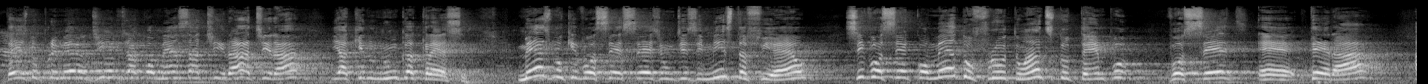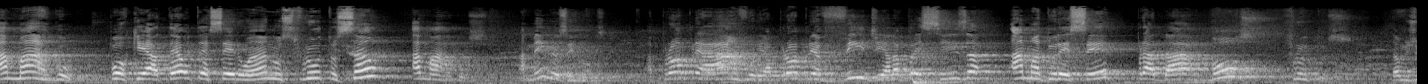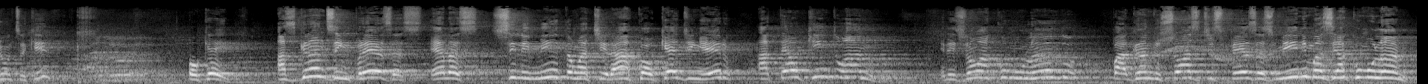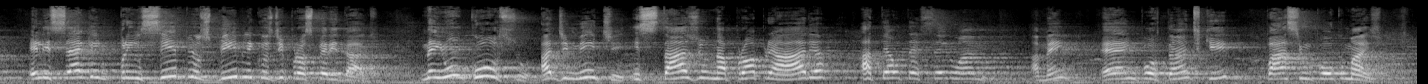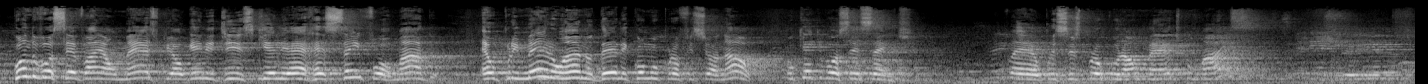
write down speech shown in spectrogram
Desde o primeiro dia ele já começa a tirar, a tirar e aquilo nunca cresce. Mesmo que você seja um dizimista fiel, se você comer do fruto antes do tempo, você é, terá amargo, porque até o terceiro ano os frutos são amargos. Amém, meus irmãos? A própria árvore, a própria vide, ela precisa amadurecer para dar bons frutos. Estamos juntos aqui? Ok. As grandes empresas, elas se limitam a tirar qualquer dinheiro até o quinto ano. Eles vão acumulando, pagando só as despesas mínimas e acumulando. Eles seguem princípios bíblicos de prosperidade. Nenhum curso admite estágio na própria área até o terceiro ano. Amém? É importante que passe um pouco mais. Quando você vai ao médico e alguém lhe diz que ele é recém-formado, é o primeiro ano dele como profissional, o que que você sente? É, eu preciso procurar um médico mais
